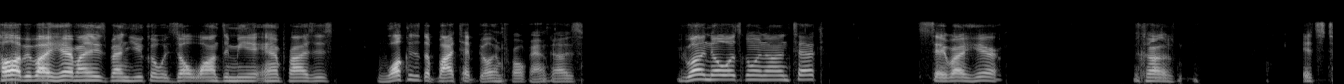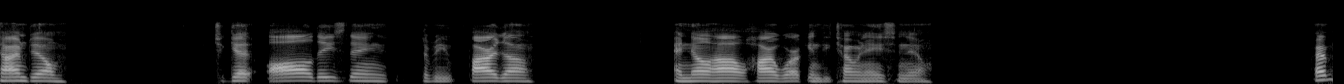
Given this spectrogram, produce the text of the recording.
Hello, everybody. Here, my name is Ben Yuko with Zolwanda Media Enterprises. Welcome to the Black Tech Building Program, guys. You want to know what's going on in tech? Stay right here because it's time to to get all these things to be fired up and know how hard work and determination is. Okay,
